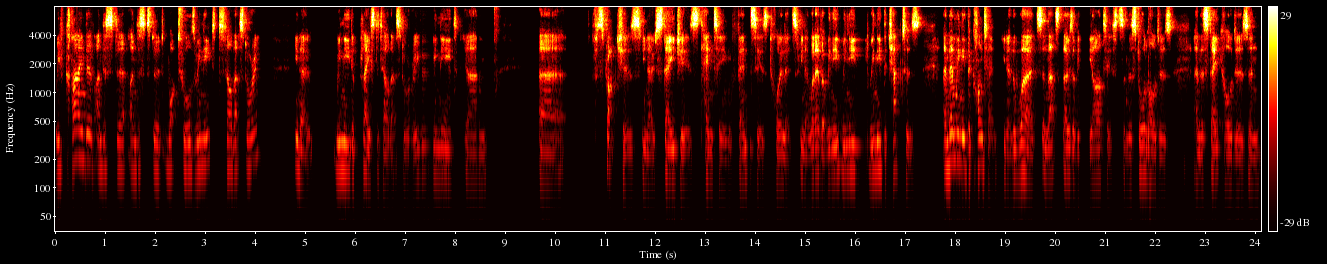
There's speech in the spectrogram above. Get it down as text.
we've kind of understood, understood what tools we need to tell that story. You know, we need a place to tell that story. We need um, uh, structures you know stages tenting fences toilets you know whatever. We need we need we need the chapters. And then we need the content you know the words. And that's those are the artists and the stallholders and the stakeholders and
